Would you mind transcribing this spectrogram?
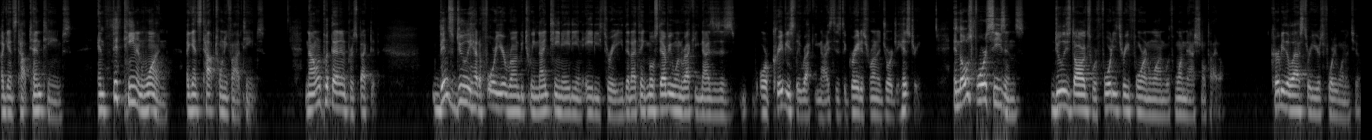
against top 10 teams, and 15 and 1 against top 25 teams. Now, I want to put that in perspective. Vince Dooley had a four year run between 1980 and 83 that I think most everyone recognizes as, or previously recognized as the greatest run in Georgia history. In those four seasons, Dooley's dogs were 43 4 and 1 with one national title. Kirby, the last three years, 41 and 2.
